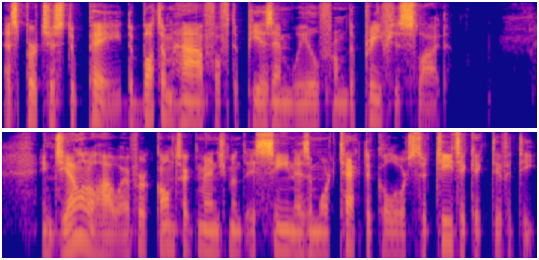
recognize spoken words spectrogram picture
as purchase to pay, the bottom half of the PSM wheel from the previous slide. In general, however, contract management is seen as a more tactical or strategic activity,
